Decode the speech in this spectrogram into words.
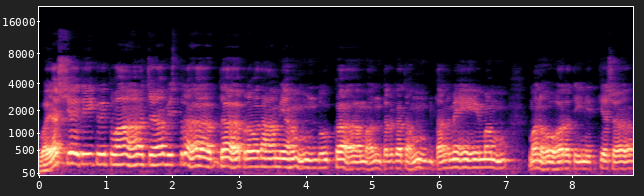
वयस्य इति कृत्वा च विस्त्रब्धप्रवदाम्यहं दुःखमन्तर्गतं तन्मे मम मनोहरति नित्यश।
